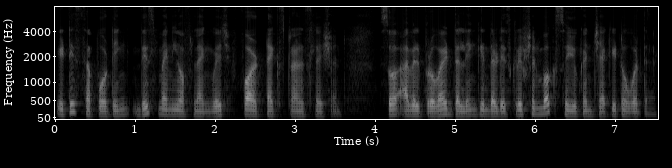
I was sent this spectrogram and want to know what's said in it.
it is supporting this many of language for text translation. So I will provide the link in the description box so you can check it over there.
